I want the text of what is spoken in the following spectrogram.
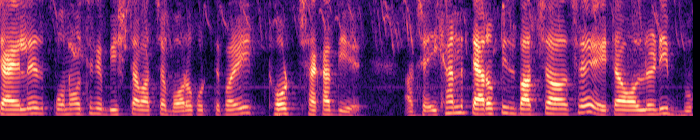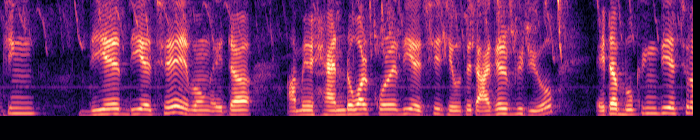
চাইলে পনেরো থেকে বিশটা বাচ্চা বড় করতে পারি ঠোঁট ছেঁকা দিয়ে। আচ্ছা এখানে তেরো পিস বাচ্চা আছে, এটা অলরেডি বুকিং দিয়ে দিয়েছে এবং এটা আমি হ্যান্ড ওভার করে দিয়েছি, যেহেতু এটা আগের ভিডিও এটা বুকিং দিয়েছিল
